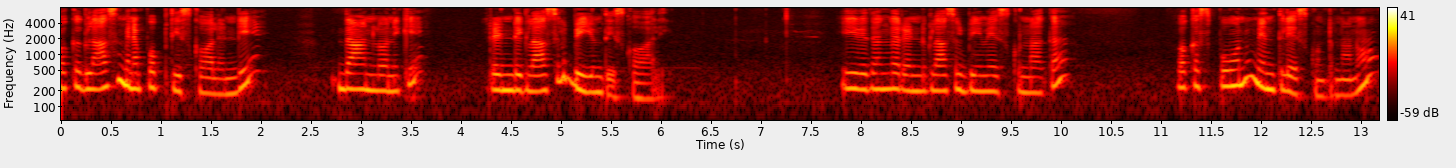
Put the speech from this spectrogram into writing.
ఒక గ్లాసు మినపప్పు తీసుకోవాలండి. దానిలోనికి రెండు గ్లాసులు బియ్యం తీసుకోవాలి. ఈ విధంగా రెండు గ్లాసులు బియ్యం వేసుకున్నాక ఒక స్పూను మెంతులు వేసుకుంటున్నాను.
